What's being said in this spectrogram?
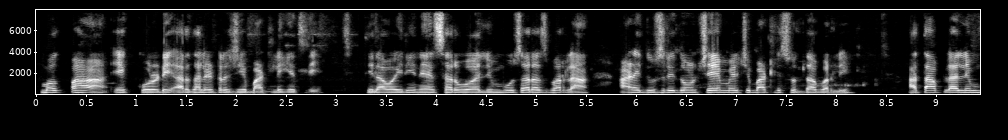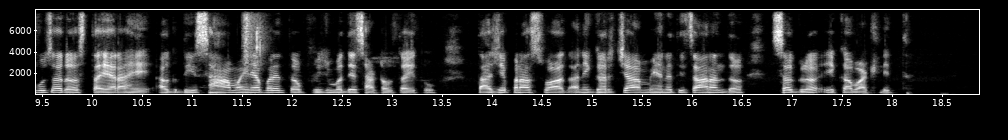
मग पहा एक कोरडी अर्धा लिटरची बाटली घेतली. तिला वहिनीने सर्व लिंबूचा रस भरला आणि दुसरी दोनशे एम ची बाटली सुद्धा भरली. आता आपला लिंबूचा रस तयार आहे. अगदी सहा महिन्यापर्यंत फ्रीजमध्ये साठवता येतो. ताजेपणा स्वाद आणि घरच्या मेहनतीचा आनंद सगळं एका बाटलीत.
